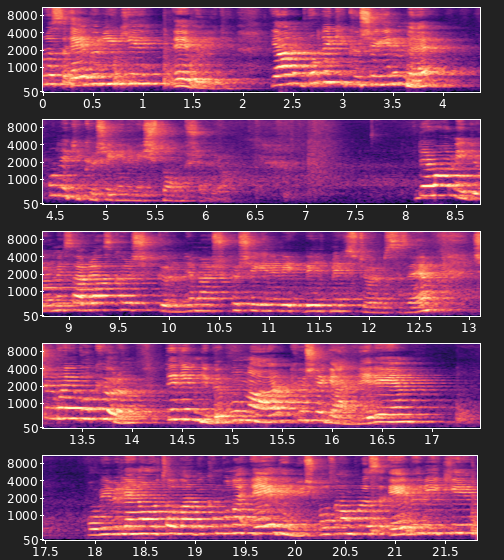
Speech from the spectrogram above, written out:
burası E bölü 2, E bölü 2. Yani buradaki köşegenimle buradaki köşegenim eşit olmuş oluyor. Devam ediyorum. Mesela biraz karışık göründü. Hemen şu köşegeni belirtmek istiyorum size. Şimdi buraya bakıyorum. Dediğim gibi bunlar köşegenlerim. O birbirlerine ortalar. Bakın buna E demiş. O zaman burası E bölü 2.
